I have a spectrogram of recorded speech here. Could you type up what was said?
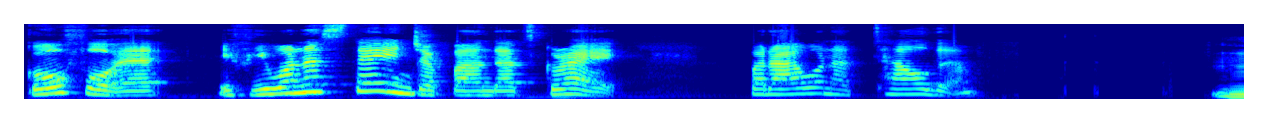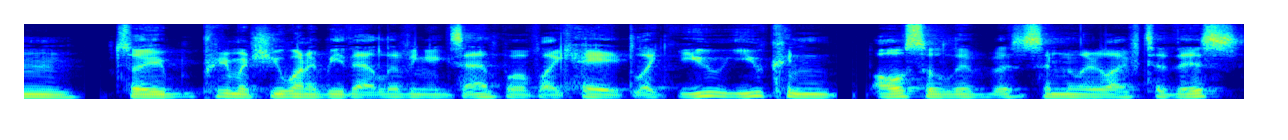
go for it. If you want to stay in Japan, that's great. But I want to tell them. Mm. So pretty much you want to be that living example of like, hey, like you you can also live a similar life to this,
